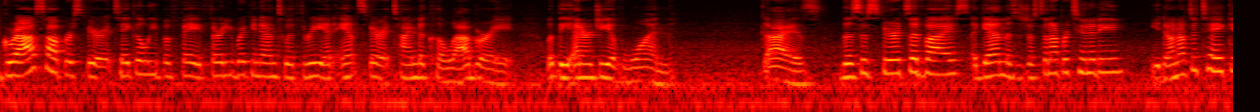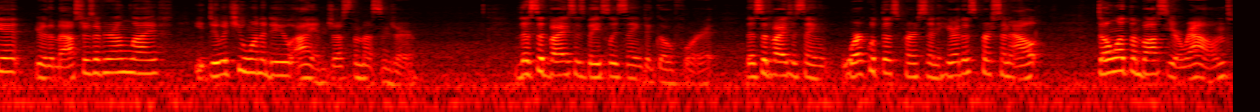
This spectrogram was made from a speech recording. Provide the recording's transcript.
Grasshopper spirit, take a leap of faith. 30 breaking down to a three. And ant spirit, time to collaborate with the energy of one. Guys, this is Spirit's advice. Again, this is just an opportunity. You don't have to take it. You're the masters of your own life. You do what you want to do. I am just the messenger. This advice is basically saying to go for it. This advice is saying work with this person, hear this person out. Don't let them boss you around.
